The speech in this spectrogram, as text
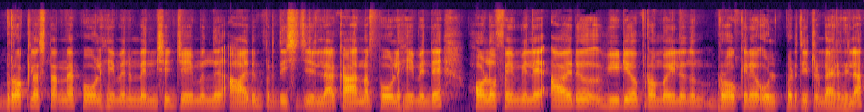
ബ്രോക്ക് ലെസ്നറിനെ പോൾ ഹേമൻ മെൻഷൻ ചെയ്യുമെന്ന് ആരും പ്രതീക്ഷിച്ചിട്ടില്ല. കാരണം പോൾ ഹേമിന്റെ ഹോൾ ഓഫ് ഫെയിമിലെ ആ ഒരു വീഡിയോ പ്രൊമോയിലൊന്നും ബ്രോക്കിനെ ഉൾപ്പെടുത്തിയിട്ടുണ്ടായിരുന്നില്ല.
